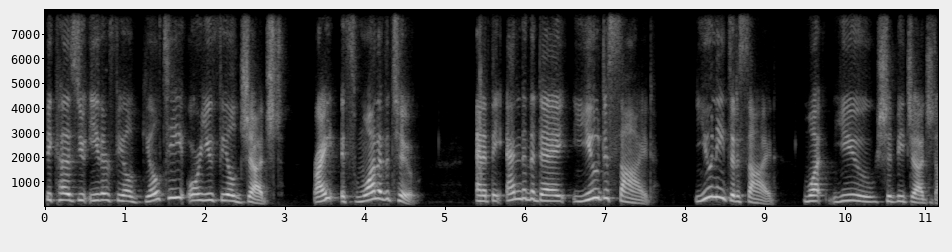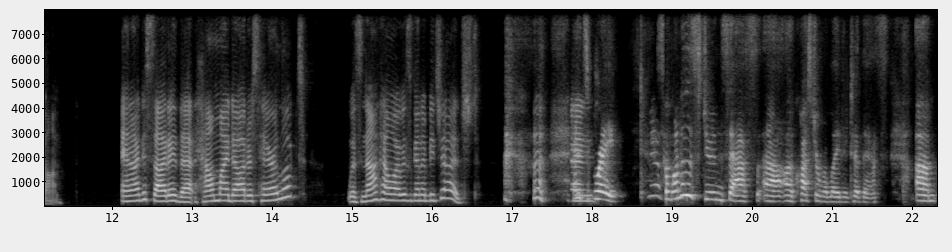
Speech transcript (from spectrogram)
Because you either feel guilty or you feel judged, right? It's one of the two. And at the end of the day, you decide. You need to decide what you should be judged on. And I decided that how my daughter's hair looked was not how I was going to be judged. it's great. Yeah. So one of the students asks uh, a question related to this. Um,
